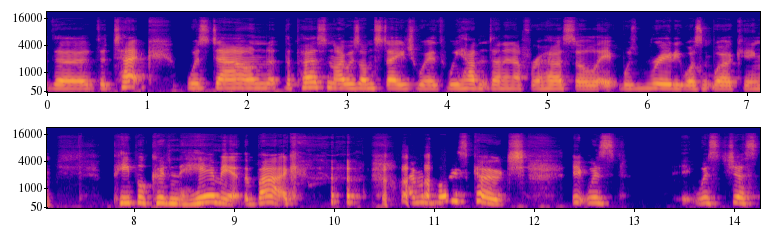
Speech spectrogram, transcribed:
the The tech was down. The person I was on stage with, we hadn't done enough rehearsal. It was really wasn't working. People couldn't hear me at the back. I'm a voice coach. It was, it was just,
